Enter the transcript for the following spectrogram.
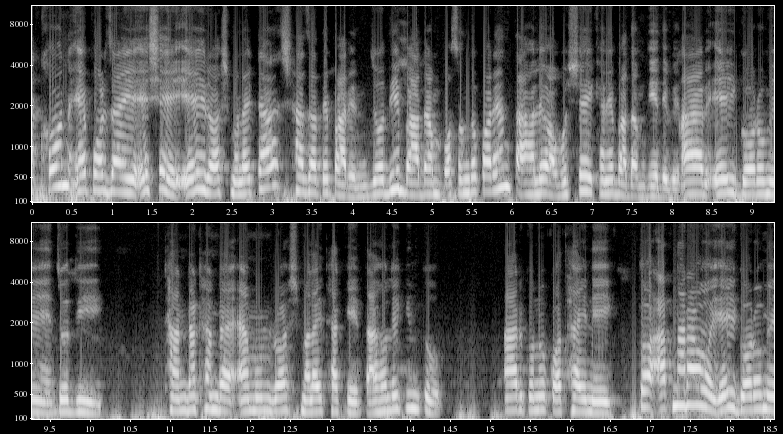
এখন এ পর্যায়ে এসে এই রসমালাইটা সাজাতে পারেন। যদি বাদাম পছন্দ করেন, তাহলে অবশ্যই এখানে বাদাম দিয়ে দেবেন। আর এই গরমে যদি ঠান্ডা ঠান্ডা এমন রসমালাই থাকে, তাহলে কিন্তু আর কোনো কথাই নেই। তো আপনারাও এই গরমে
